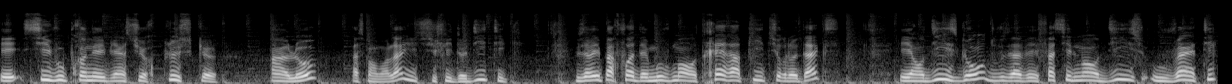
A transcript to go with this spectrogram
et si vous prenez bien sûr plus qu'un lot, à ce moment-là il suffit de 10 ticks. Vous avez parfois des mouvements très rapides sur le DAX et en 10 secondes vous avez facilement 10 ou 20 ticks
